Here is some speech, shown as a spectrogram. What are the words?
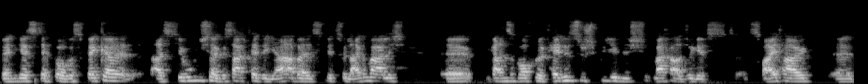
wenn jetzt der Boris Becker als Jugendlicher gesagt hätte, ja, aber es wird zu langweilig, äh, die ganze Woche nur Tennis zu spielen. Ich mache also jetzt zwei Tage äh,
